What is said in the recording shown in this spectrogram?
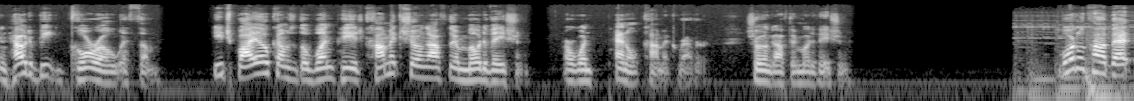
and how to beat Goro with them. Each bio comes with a one page comic showing off their motivation or one panel comic rather, showing off their motivation. Mortal Kombat,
